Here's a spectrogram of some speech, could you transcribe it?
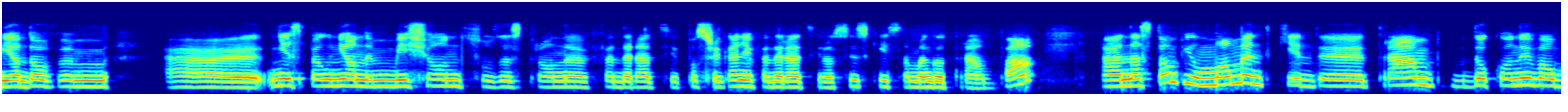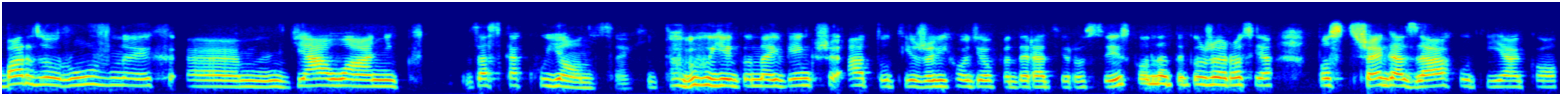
miodowym, e, niespełnionym miesiącu ze strony Federacji, postrzegania Federacji Rosyjskiej samego Trumpa, e, nastąpił moment, kiedy Trump dokonywał bardzo różnych działań, zaskakujących i to był jego największy atut, jeżeli chodzi o Federację Rosyjską, dlatego że Rosja postrzega Zachód jako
